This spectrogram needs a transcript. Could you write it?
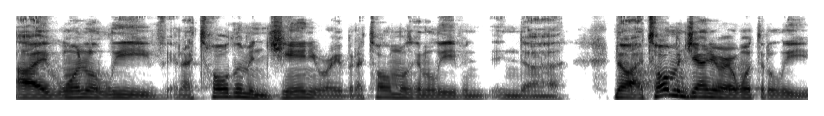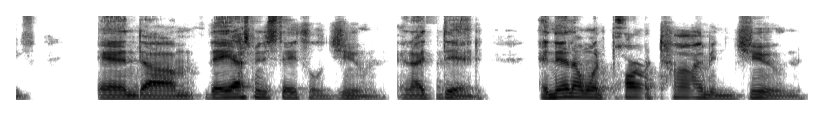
I want to leave, and I told them in January, but I told them I was going to leave And, uh, no, I told them in January I wanted to leave, and um, they asked me to stay till June, and I did, and then I went part time in June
